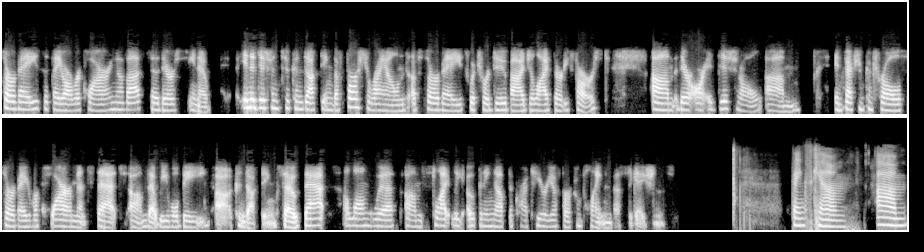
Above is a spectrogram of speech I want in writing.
surveys that they are requiring of us. So there's you know in addition to conducting the first round of surveys, which were due by July 31st, um, there are additional um, infection control survey requirements that um, that we will be uh, conducting. So that, along with um, slightly opening up the criteria for complaint investigations. Thanks, Kim. Um,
